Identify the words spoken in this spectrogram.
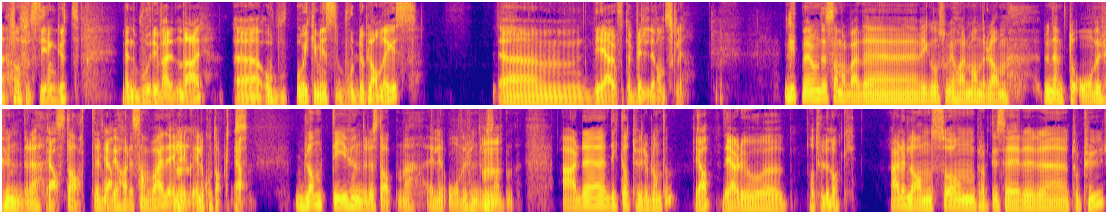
si en gutt, men hvor i verden det er, eh, og, og ikke minst hvor det planlegges, eh, det er ofte veldig vanskelig. Litt mer om det samarbeidet, Viggo, som vi har med andre land. Du nevnte over 100 ja. stater hvor ja. vi har et samarbeid eller, mm. eller kontakt. Ja. Blant de 100 statene, eller over 100 mm. statene, er det diktaturer blant dem? Ja, det er det jo eh, naturlig nok. Er det land som praktiserer tortur?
